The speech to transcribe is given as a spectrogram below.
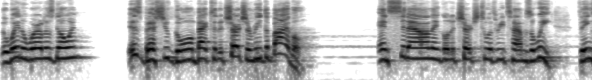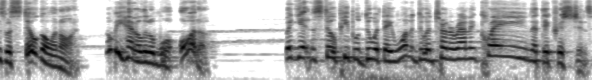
the way the world is going, it's best you go on back to the church and read the Bible and sit down and go to church two or three times a week. Things were still going on, but we had a little more order. But yet, and still, people do what they want to do and turn around and claim that they're Christians,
